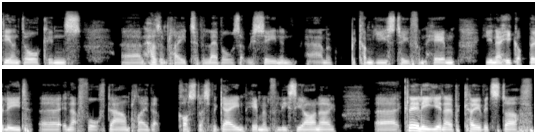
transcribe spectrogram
Dion Dawkins um, hasn't played to the levels that we've seen and um, become used to from him. You know, he got bullied uh, in that fourth down play that cost us the game, him and Feliciano. Uh, clearly, you know, the COVID stuff,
